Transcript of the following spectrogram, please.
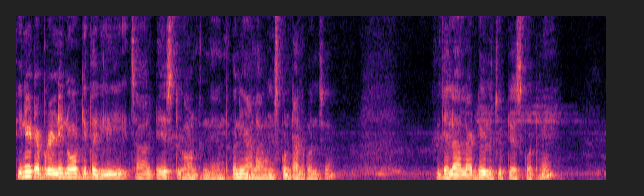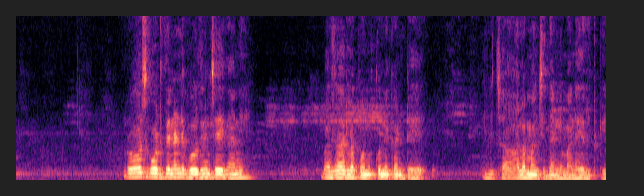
తినేటప్పుడు అండి నోటి తగిలి చాలా టేస్ట్గా ఉంటుంది అందుకని అలా ఉంచుకుంటాను కొంచెం. ఇంకెలా లడ్డూలు చుట్టేసుకోవటమే. రోజు కూడా తినండి భోజనం చేయగానే. బజార్లో కొనుక్కునే కంటే ఇది చాలా మంచిదండి మన హెల్త్కి.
